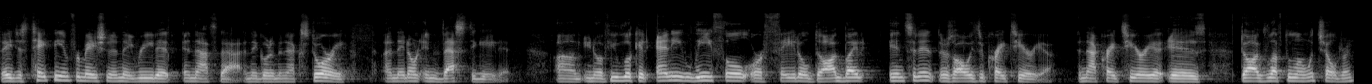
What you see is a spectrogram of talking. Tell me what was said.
They just take the information and they read it, and that's that. And they go to the next story, and they don't investigate it. Um, you know, if you look at any lethal or fatal dog bite incident, there's always a criteria. And that criteria is dogs left alone with children,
